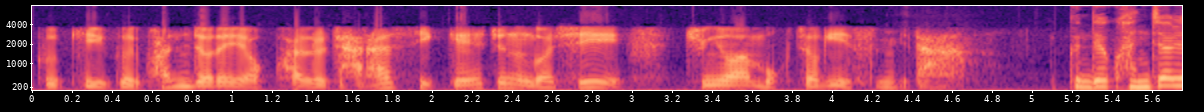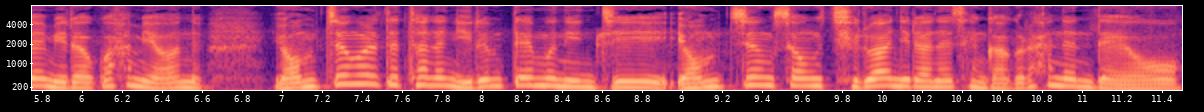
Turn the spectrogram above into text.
그, 기, 그 관절의 역할을 잘 할 수 있게 해주는 것이 중요한 목적이 있습니다. 근데 관절염이라고 하면 염증을 뜻하는 이름 때문인지 염증성 질환이라는 생각을 하는데요.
